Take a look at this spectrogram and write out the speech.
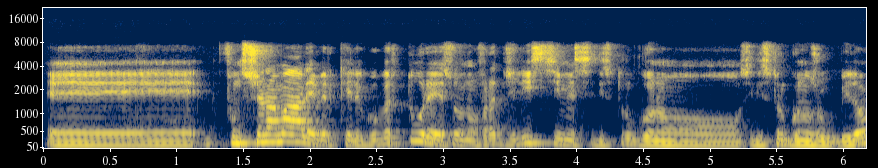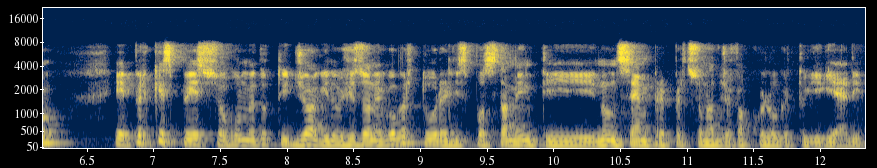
E funziona male perché le coperture sono fragilissime e si distruggono, si distruggono subito e perché spesso, come tutti i giochi dove ci sono le coperture, gli spostamenti non sempre il personaggio fa quello che tu gli chiedi.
